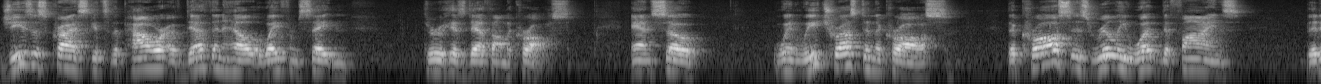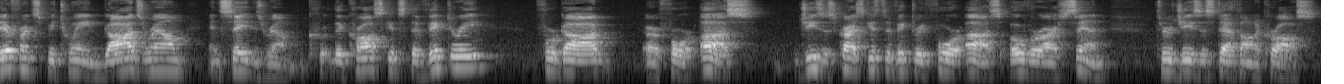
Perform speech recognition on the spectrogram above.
Jesus Christ gets the power of death and hell away from Satan through his death on the cross. And so when we trust in the cross, the cross is really what defines the difference between God's realm and Satan's realm. The cross gets the victory for God, or for us. Jesus Christ gets the victory for us over our sin through Jesus' death on a cross.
